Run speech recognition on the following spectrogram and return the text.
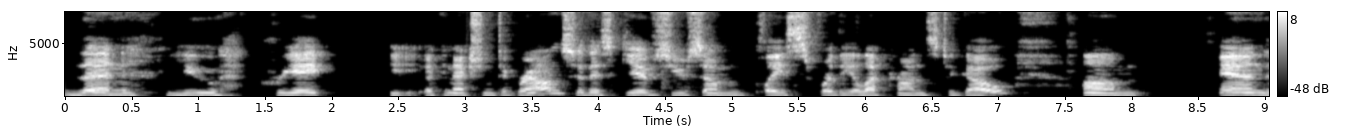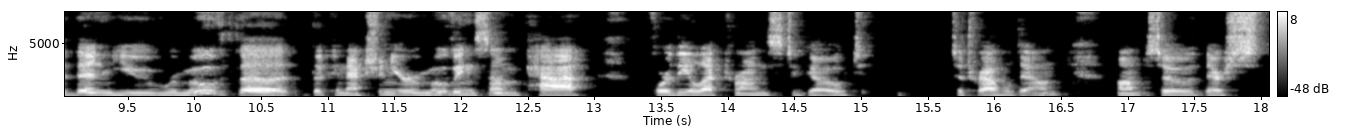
then you create a connection to ground. So this gives you some place for the electrons to go. Um, and then you remove the, the connection, you're removing some path for the electrons to go to, to travel down. Um, so there's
